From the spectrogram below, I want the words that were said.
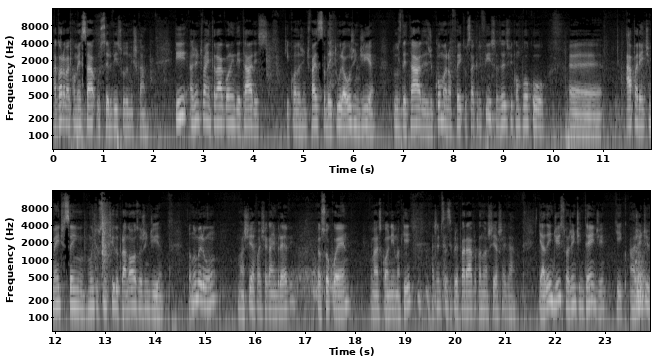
agora vai começar o serviço do Mishkan. E a gente vai entrar agora em detalhes que quando a gente faz essa leitura hoje em dia dos detalhes de como eram feitos os sacrifícios, às vezes fica um pouco é, aparentemente sem muito sentido para nós hoje em dia. Então, número um, Mashiach vai chegar em breve. Eu sou Cohen, tem mais Kohanim aqui. A gente precisa se preparar para quando Mashiach chegar. E além disso, a gente entende que a gente,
